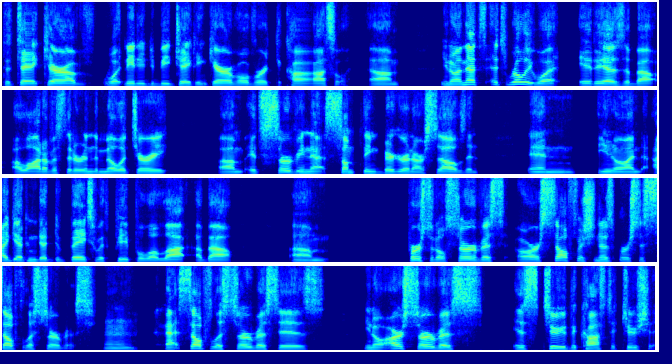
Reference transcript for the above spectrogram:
to take care of what needed to be taken care of over at the consulate. Um, you know, and that's it's really what it is about a lot of us that are in the military. Um, it's serving that something bigger in ourselves, and and you know, and I get into debates with people a lot about um, personal service or selfishness versus selfless service. Mm. That selfless service is, you know, our service is to the Constitution.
